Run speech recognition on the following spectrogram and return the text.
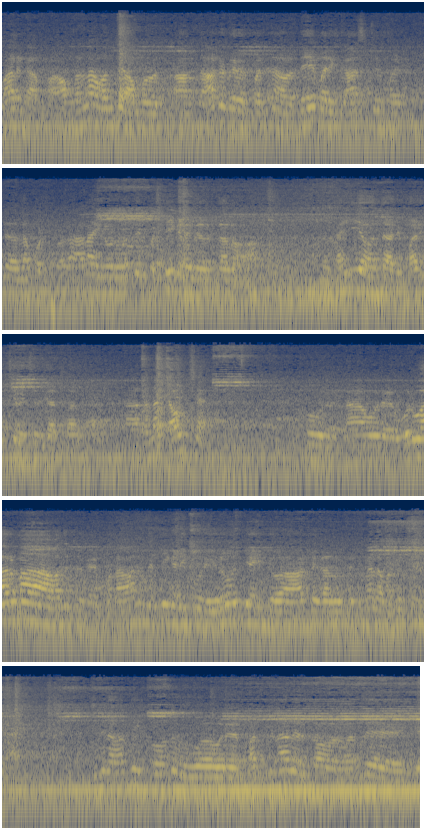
பாருங்க அப்போ அவங்கெல்லாம் வந்து அவங்களோட அந்த ஆட்டோ டிரைவர் பார்த்தீங்கன்னா அவர் அதே மாதிரி காஸ்ட்யூம் இதெல்லாம் போட்டுப்பாரு ஆனால் இவர் வந்து இப்போ டீ கடையில் இருந்தாலும் கையை வந்து அப்படி மடிச்சு வச்சிருக்காரு பாருங்க. நான் அதெல்லாம் கவுச்சேன் இப்போ ஒரு நான் ஒரு ஒரு வாரமா வந்துட்டு இருக்கேன். இப்போ நான் வந்து இந்த டீ கடைக்கு ஒரு இருபத்தி ஐந்து ஆண்டு காலத்துக்கு மேலே வந்துட்டு இருக்கேன். இதில் வந்து இப்போ வந்து ஒரு பத்து நாள் இருக்கும் அவர் வந்து இங்க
